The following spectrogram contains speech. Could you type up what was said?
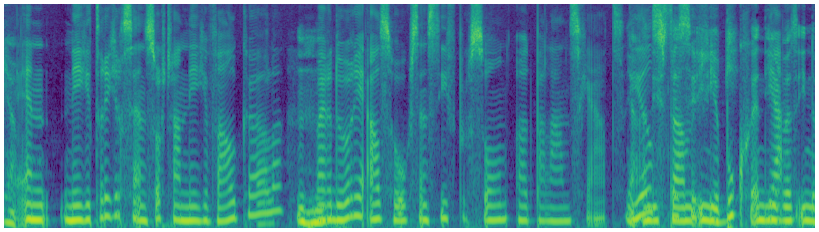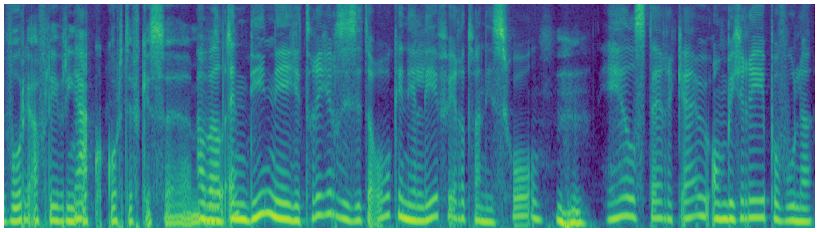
Ja. En negen triggers zijn een soort van negen valkuilen, Mhm. waardoor je als hoogsensitief persoon uit balans gaat. Ja, Heel en die staan in je boek en die Ja. hebben we in de vorige aflevering Ja. ook kort even uh, Ah, wel, en die negen triggers die zitten ook in die leefwereld van die school. Mhm. Heel sterk, hè? Je onbegrepen voelen,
